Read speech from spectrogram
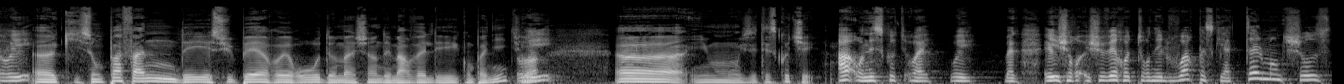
Oui. euh, qui sont pas fans des super héros de machin, des Marvel, des compagnies, tu vois. oui. Euh, ils, ils étaient scotchés. Ah, on est scotché. Ouais, oui. Ben, Et je, je vais retourner le voir parce qu'il y a tellement de choses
